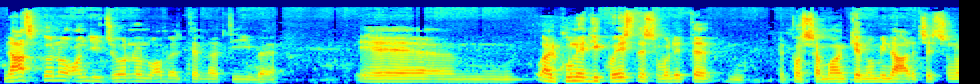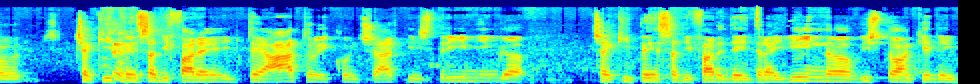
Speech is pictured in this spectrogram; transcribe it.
nascono ogni giorno nuove alternative. E, um, alcune di queste, se volete, mm, le possiamo anche nominare. C'è, sono, c'è chi pensa di fare il teatro, i concerti in streaming, c'è chi pensa di fare dei drive-in, ho visto anche dei,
